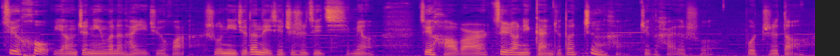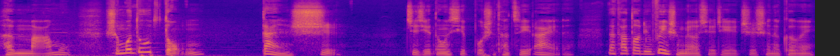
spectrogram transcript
最后杨振宁问了他一句话，说：“你觉得哪些知识最奇妙、最好玩、最让你感觉到震撼？”这个孩子说：“不知道，很麻木，什么都懂。”但是，这些东西不是他最爱的。那他到底为什么要学这些知识呢？各位，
